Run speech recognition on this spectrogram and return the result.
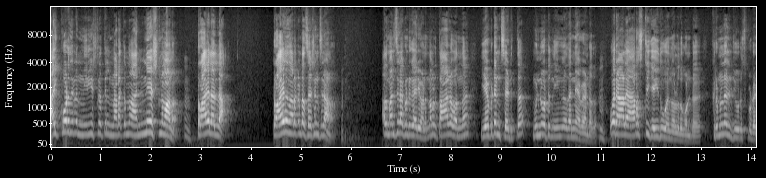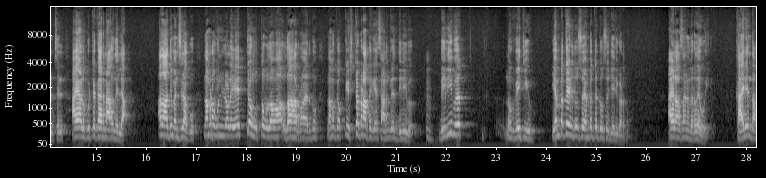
ഹൈക്കോടതിയുടെ നിരീക്ഷണത്തിൽ നടക്കുന്ന അന്വേഷണമാണ്. ട്രയൽ അല്ല. ട്രയൽ നടക്കേണ്ട സെഷൻസിലാണ് അത് മനസ്സിലാക്കേണ്ട ഒരു കാര്യമാണ്. നമ്മൾ താഴെ വന്ന് എവിഡൻസ് എടുത്ത് മുന്നോട്ട് നീങ്ങുക തന്നെയാണ് വേണ്ടത്. ഒരാളെ അറസ്റ്റ് ചെയ്തു എന്നുള്ളത് കൊണ്ട് ക്രിമിനൽ ജൂറിസ്പ്രുഡൻസിൽ അയാൾ കുറ്റക്കാരനാകുന്നില്ല. അത് ആദ്യം മനസ്സിലാക്കൂ. നമ്മുടെ മുന്നിലുള്ള ഏറ്റവും ഉത്തമ ഉദാ- ഉദാഹരണമായിരുന്നു നമുക്കൊക്കെ ഇഷ്ടപ്പെടാത്ത കേസാണെങ്കിൽ ദിലീപ്. ദിലീപ് നോക്ക് വെയിറ്റ് ചെയ്യൂ. എൺപത്തേഴ് ദിവസം എൺപത്തെട്ട് ദിവസം ജയിലിൽ കിടന്നു. അയാൾ അവസാനം വെറുതെ പോയി. കാര്യം എന്താ?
